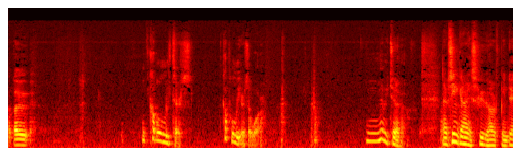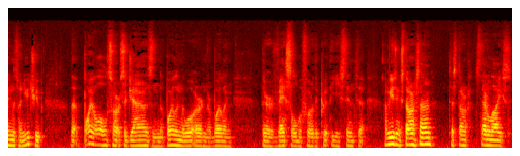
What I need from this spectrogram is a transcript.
about a couple of litres, a couple of litres of water, maybe two and a half. Now I've seen guys who have been doing this on YouTube that boil all sorts of jazz and they're boiling the water and they're boiling their vessel before they put the yeast into it. I'm using Star San to star sterilise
